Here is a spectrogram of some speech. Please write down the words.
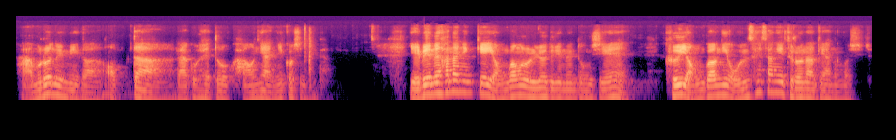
아무런 의미가 없다라고 해도 과언이 아닐 것입니다. 예배는 하나님께 영광을 올려드리는 동시에 그 영광이 온 세상에 드러나게 하는 것이죠.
